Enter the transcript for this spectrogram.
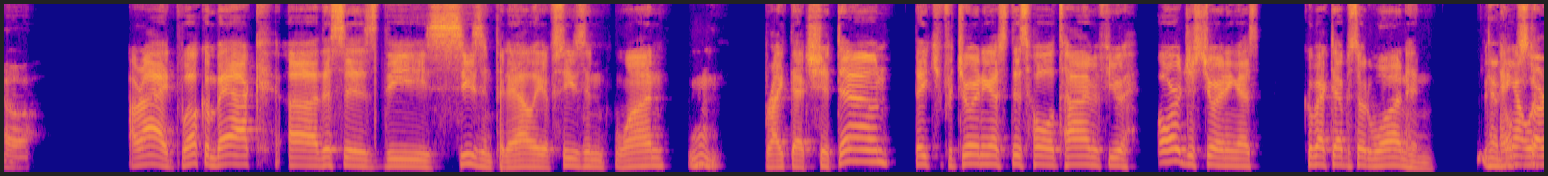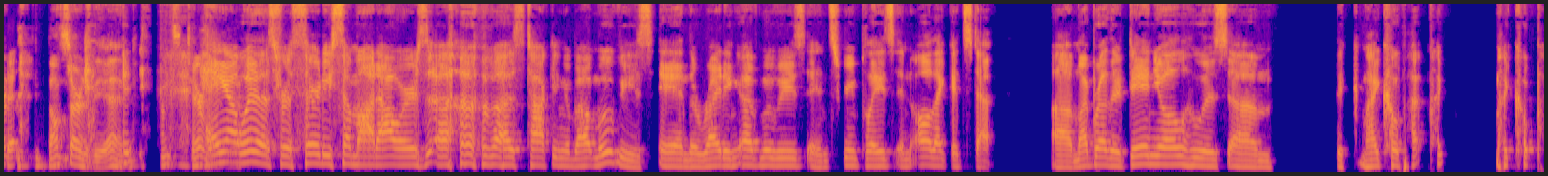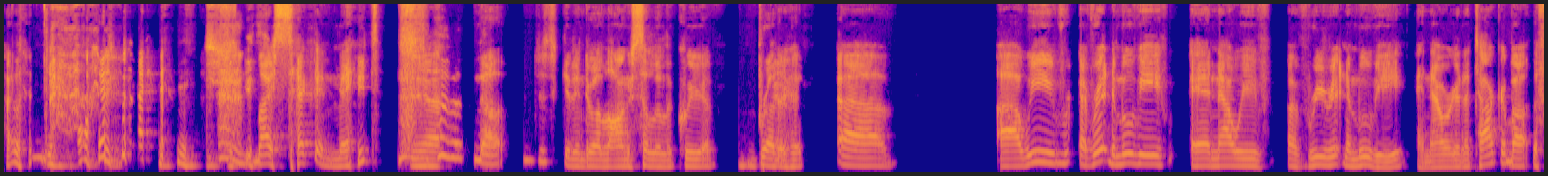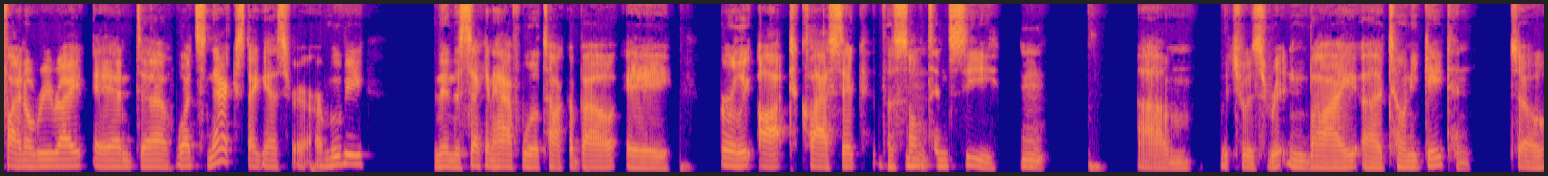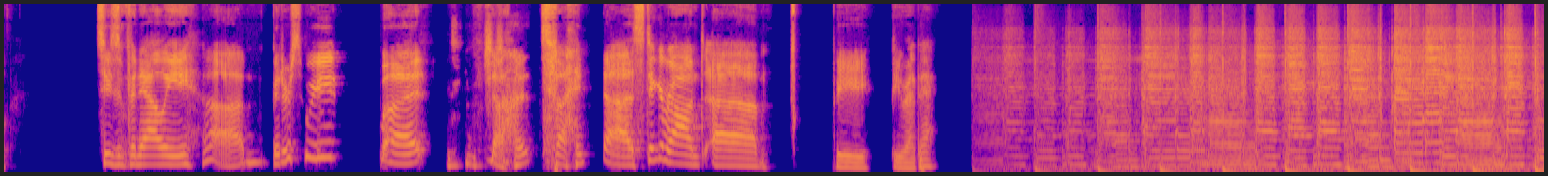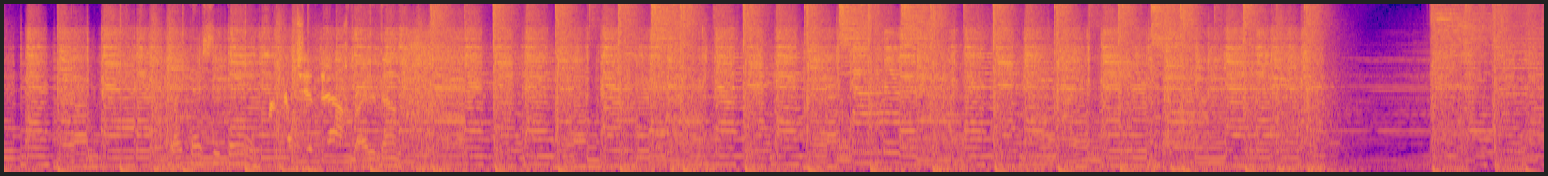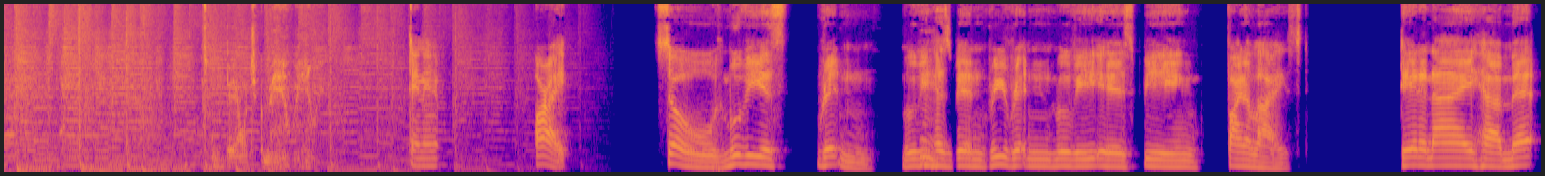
Uh, All right, welcome back. Uh, this is the season finale of season one. mm, Write that shit down. Thank you for joining us this whole time. If you are just joining us, go back to episode one and yeah, Hang don't out with start. Don't start at the end. Terrible. hang out with us for 30 some odd hours of us talking about movies and the writing of movies and screenplays and all that good stuff. Uh, my brother Daniel, who is um, the, my co my, my co-pilot, my second mate. yeah. no, just get into a long soliloquy of brotherhood. Uh, uh, we have written a movie, and now we've have rewritten a movie, and now we're going to talk about the final rewrite and uh, what's next, I guess, for our movie. And then the second half, we'll talk about a early aught classic, The Salton Sea, Mm. um, which was written by uh, Tony Gayton. So, season finale, um, bittersweet, but no, it's fine. Uh, stick around. Um, be be right back. Write that shit down. Write it down. Bam, what you- bam, bam. Dang it. All right. So the movie is written. Movie Hmm. has been rewritten. Movie is being finalized. Dan and I uh, met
